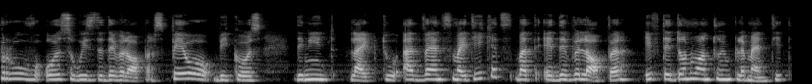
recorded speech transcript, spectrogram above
prove also with the developers. Po because they need like to advance my tickets but a developer if they don't want to implement it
